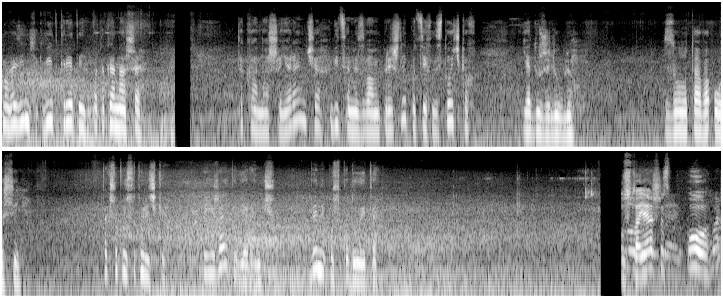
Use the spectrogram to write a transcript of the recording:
Магазинчик відкритий. Отаке наше. Така наша яремча. Віце ми з вами прийшли по цих листочках. Я дуже люблю. Золотава осінь. Так що, красотулечки, приїжджайте в Яремчу. Ви не пошкодуєте. Устає. О, Можна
